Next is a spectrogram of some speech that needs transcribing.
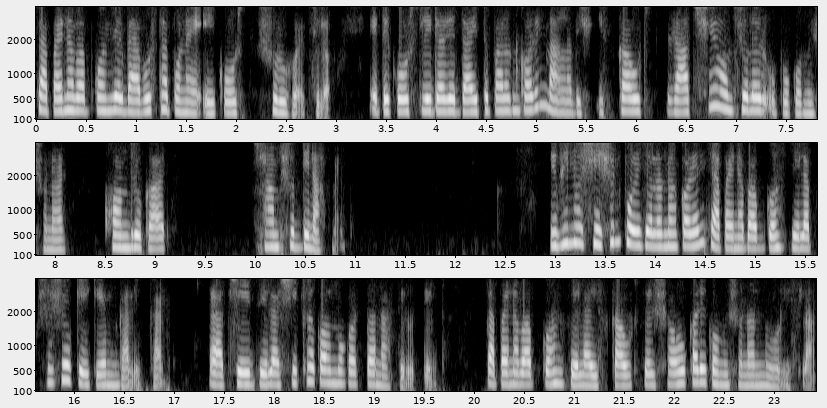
চাঁপাইনবাবগঞ্জের ব্যবস্থাপনায় এই কোর্স শুরু হয়েছিল। এতে কোর্স লিডারের দায়িত্ব পালন করেন বাংলাদেশ স্কাউটস রাজশাহী অঞ্চলের উপকমিশনার খন্দকার শামসুদ্দিন আহমেদ। বিভিন্ন সেশন পরিচালনা করেন চাঁপাইনবাবগঞ্জ জেলা প্রশাসক A K M Galib Khan, Rajshahi জেলা শিক্ষা কর্মকর্তা নাসির উদ্দিন, চাঁপাইনবাবগঞ্জ জেলা স্কাউটসের সহকারী কমিশনার নুরুল ইসলাম,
